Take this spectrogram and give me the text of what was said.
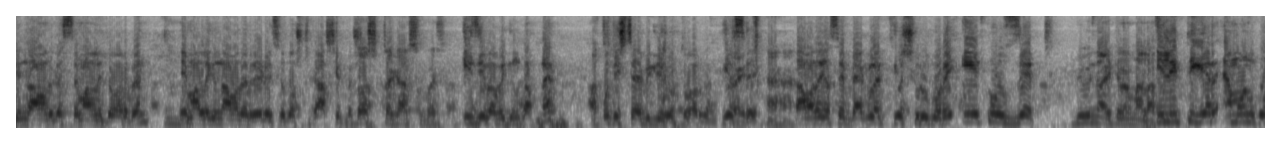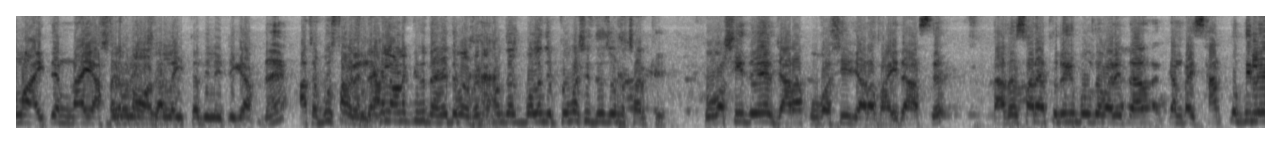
কিন্তু আমাদের কাছে মাল নিতে পারবেন। এই মালে কিন্তু আমাদের রেট হচ্ছে দশ টাকা আশি পয়সা। দশ টাকা আশি পয়সা। ইজি ভাবে কিন্তু আপনি পঁচিশ টাকা বিক্রি করতে পারবেন ঠিক আছে? হ্যাঁ। তা আমাদের কাছে ব্যাকলাইট থেকে শুরু করে এ টু জেড বিভিন্ন আইটেমের মাল আছে। ইলেকট্রিকের এমন কোন আইটেম নাই আশা করি ইনশাআল্লাহ ইত্যাদি ইলেকট্রিকে আপনি আচ্ছা বুঝতে পারবেন। দেখালে অনেক কিছু দেখাইতে পারবেন। এখন জাস্ট বলেন যে প্রবাসীদের জন্য ছাড় কি? প্রবাসীদের যারা প্রবাসী যারা ভাইরা আছে তাদের স্যার এতটুকু বলতে পারি তা কারণ ভাই ছাড় তো দিলে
